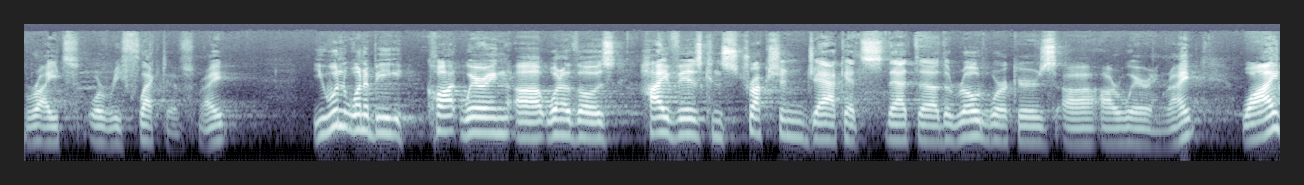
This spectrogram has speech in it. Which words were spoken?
bright or reflective, right? You wouldn't want to be caught wearing uh, one of those high vis construction jackets that uh, the road workers uh, are wearing, right? Why?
